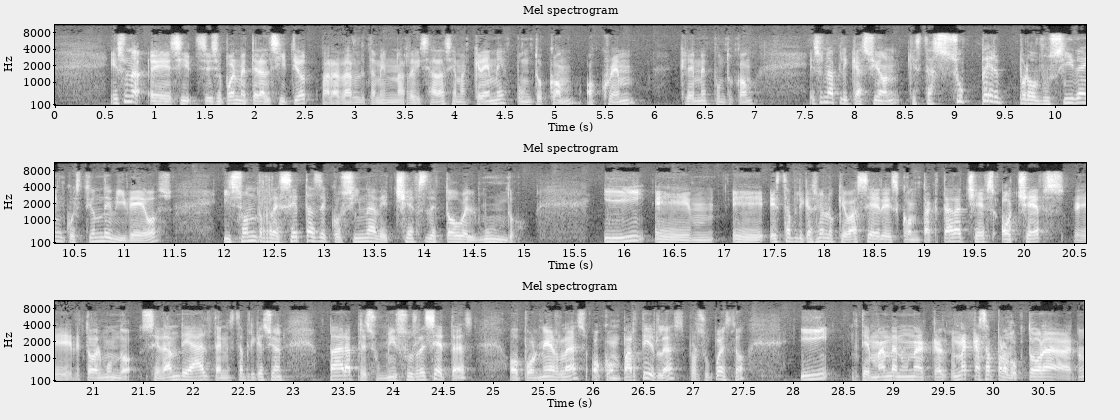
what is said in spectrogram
Es una, eh, si, se pueden meter al sitio para darle también una revisada, se llama creme.com o creme, creme.com. Es una aplicación que está súper producida en cuestión de videos y son recetas de cocina de chefs de todo el mundo. Y eh, eh, esta aplicación lo que va a hacer es contactar a chefs o chefs eh, de todo el mundo. Se dan de alta en esta aplicación para presumir sus recetas o ponerlas o compartirlas, por supuesto. Y te mandan una, una casa productora.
